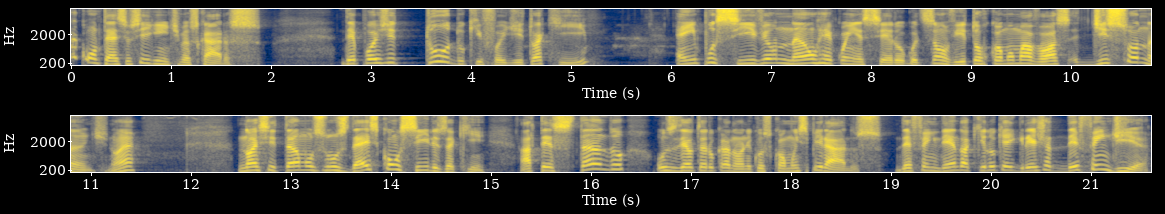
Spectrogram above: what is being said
Acontece o seguinte, meus caros. Depois de tudo que foi dito aqui, é impossível não reconhecer Hugo de São Vítor como uma voz dissonante, não é? Nós citamos uns dez concílios aqui, atestando os deuterocanônicos como inspirados, defendendo aquilo que a igreja defendia.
